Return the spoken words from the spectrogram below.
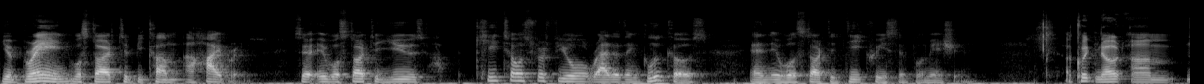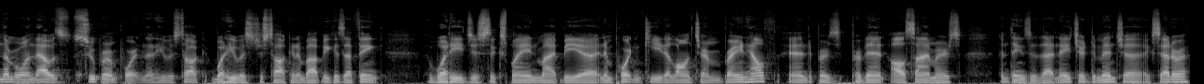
your brain will start to become a hybrid. So it will start to use ketones for fuel rather than glucose, and it will start to decrease inflammation. A quick note: um, number one, that was super important that he was talking what he was just talking about because I think what he just explained might be a, an important key to long-term brain health and to pre- prevent Alzheimer's and things of that nature, dementia, etc.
